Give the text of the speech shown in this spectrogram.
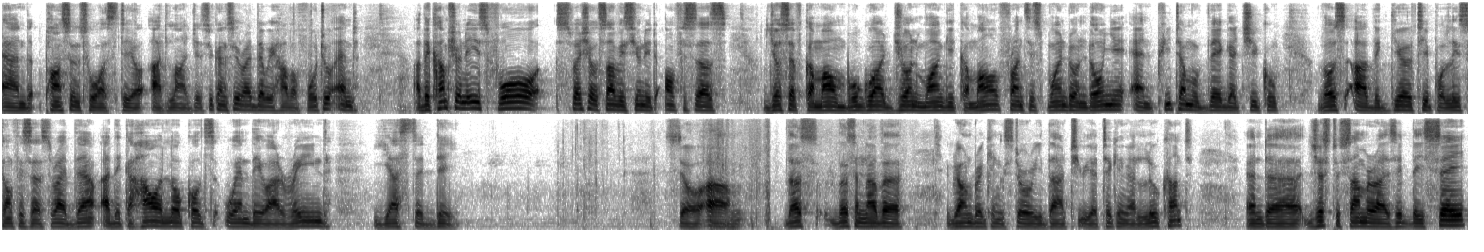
and persons who are still at large. As you can see right there, we have a photo and uh, the caption is for Special Service Unit officers Joseph Kamau Mbugwa, John Mwangi Kamau, Francis Mwendo Ndonye, and Peter Muvega Chiku. Those are the guilty police officers right there at the Kahawa Law Courts when they were arraigned yesterday. So um, that's, that's another groundbreaking story that we are taking a look at. And uh, just to summarize it, they say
